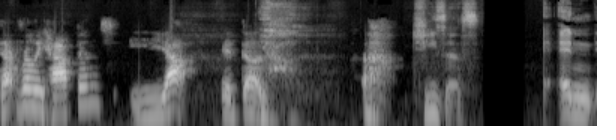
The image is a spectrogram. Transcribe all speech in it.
that really happens. Yeah, it does. Jesus. And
